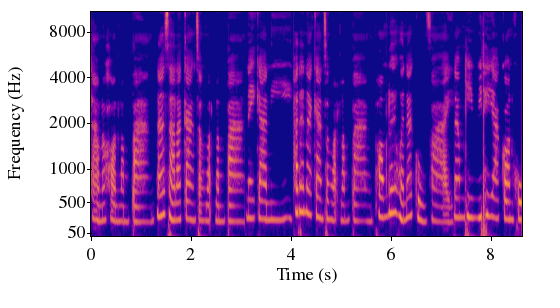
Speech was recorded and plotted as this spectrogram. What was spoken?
ชาวนครลำปาง หน้าสารกลางจังหวัดลำปาง ในการนี้พัฒนาการจังหวัดลำปาง พร้อมด้วยหัวหน้ากลุ่มฝ่ายนำทีมวิทยากรครู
